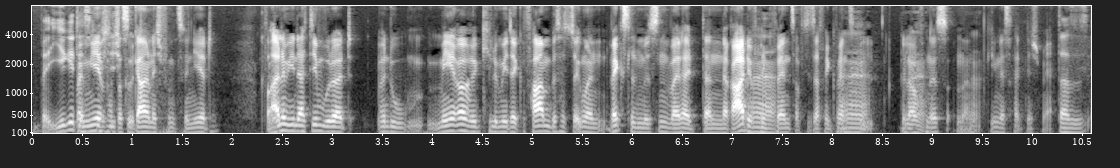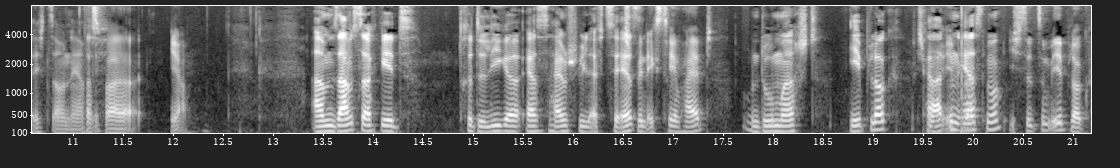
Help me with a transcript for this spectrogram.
bei ihr geht Bei das mir hat das gut. gar nicht funktioniert. Vor allem je nachdem, wo du halt, wenn du mehrere Kilometer gefahren bist, hast du irgendwann wechseln müssen, weil halt dann eine Radiofrequenz auf dieser Frequenz Ah. gel gelaufen Ah. ist und dann Ah. ging das halt nicht mehr. Das ist echt saunervig. Das war, ja. Am Samstag geht dritte Liga, erstes Heimspiel Ich FCS bin extrem hyped. und du machst E-Block, Ich Karten E-Block. erstmal. Ich sitze im E-Block.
